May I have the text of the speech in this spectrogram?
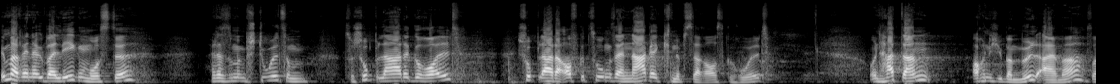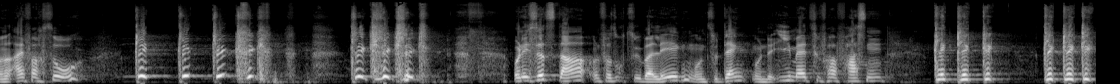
immer wenn er überlegen musste, hat er so mit dem Stuhl zum zur Schublade gerollt, Schublade aufgezogen, seinen Nagelknipser rausgeholt und hat dann, auch nicht über Mülleimer, sondern einfach so, klick, klick, klick, klick, klick, klick, klick. Und ich sitze da und versuche zu überlegen und zu denken und eine E-Mail zu verfassen. Klick, klick, klick, klick, klick, klick.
